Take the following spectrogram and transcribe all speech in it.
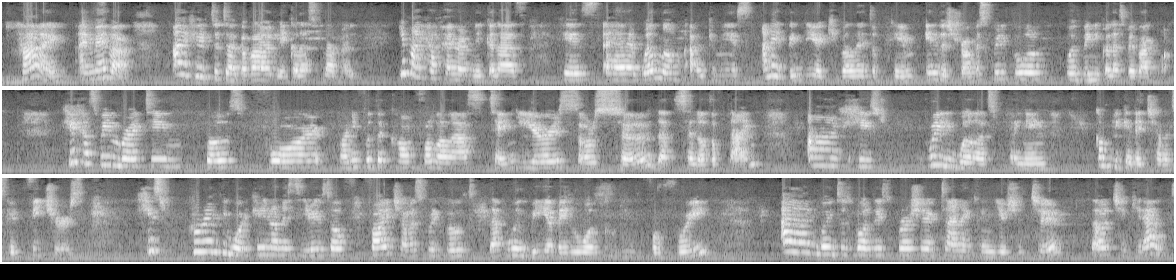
Hi, I'm Eva. I'm here to talk about Nicolas Flamel. You might have heard of Nicolas. He's a well-known alchemist, and I think the equivalent of him in the JavaScript world would be Nicolas Bevacqua. He has been writing posts for ponyfoo.com for the last 10 years or so, that's a lot of time, and he's really well explaining complicated JavaScript features. He's currently working on a series of 5 JavaScript books that will be available completely for free. I'm going to support this project and I think you should too, so check it out.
